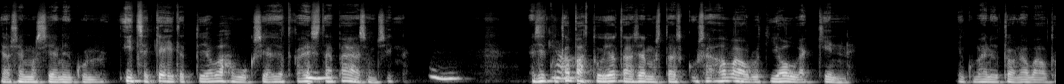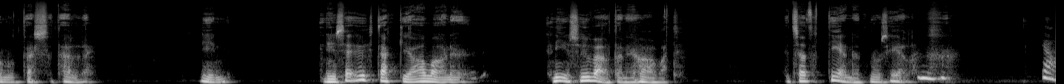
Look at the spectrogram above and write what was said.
ja semmoisia niin kuin itse kehitettyjä vahvuuksia, jotka mm. estää pääsyn sinne. Mm. Ja sitten kun Joo. tapahtuu jotain semmoista, kun sä avaudut jollekin, niin kuin mä nyt olen avautunut tässä tälle, niin, niin se yhtäkkiä avaa ne niin syvältä ne haavat, että sä et ole tiennyt, että ne on siellä. Mm. Joo.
